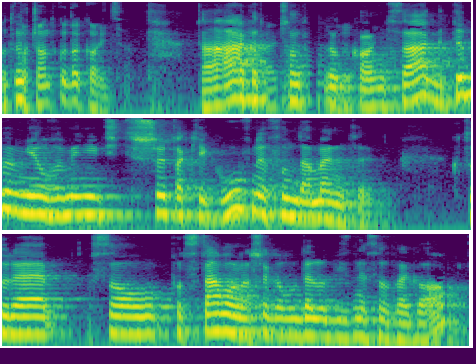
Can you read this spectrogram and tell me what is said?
Od początku do końca. Tak, od tak. początku do końca. Gdybym miał wymienić trzy takie główne fundamenty, które są podstawą naszego modelu biznesowego,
